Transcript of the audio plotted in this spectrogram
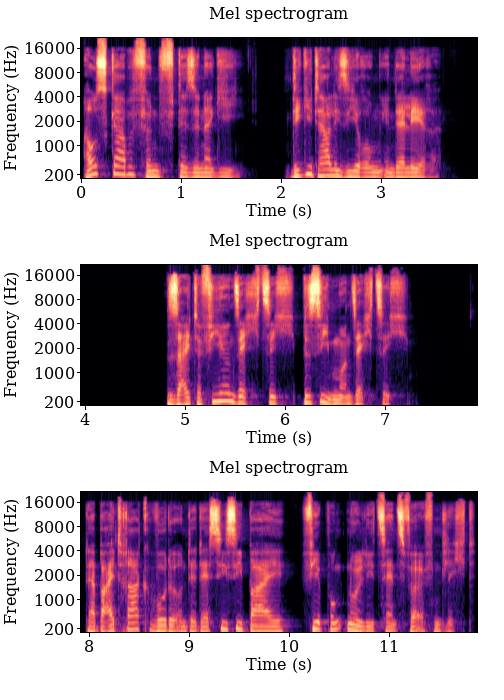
Ausgabe 5 der Synergie Digitalisierung in der Lehre Seite 64 bis 67 der Beitrag wurde unter der CC BY 4.0 Lizenz veröffentlicht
